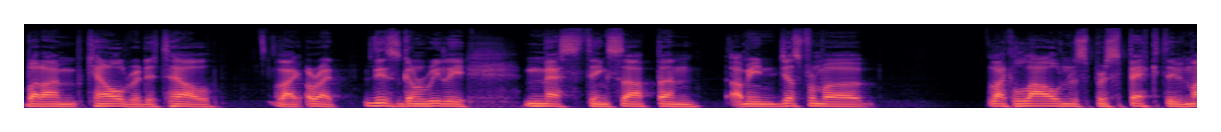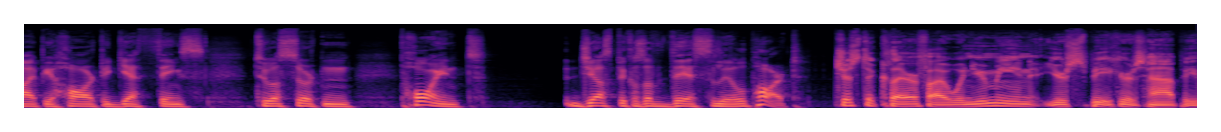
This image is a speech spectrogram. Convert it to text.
But I can already tell like all right this is gonna really mess things up. And i mean just from a like loudness perspective it might be hard to get things to a certain point just because of this little part. Just to clarify when you mean your speaker's happy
